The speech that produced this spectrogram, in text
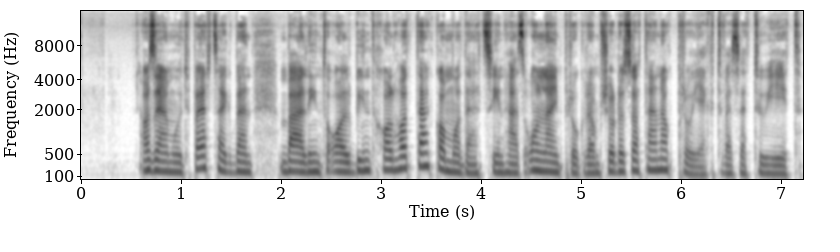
Az elmúlt percekben Bálint Albint hallhatták a Madács Színház online program sorozatának projektvezetőjét.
